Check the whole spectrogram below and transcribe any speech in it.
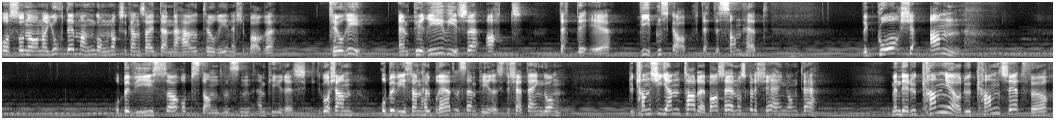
Og så når han har gjort det mange ganger nok, så kan han si at denne her teorien er ikke bare teori. Empiri viser at dette er vitenskap, dette er sannhet. Det går ikke an å bevise oppstandelsen empirisk. Det går ikke an å bevise en helbredelse empirisk. Det skjedde en gang. Du kan ikke gjenta det. Bare se, nå skal det skje en gang til. Men det du kan gjøre, du kan se et før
